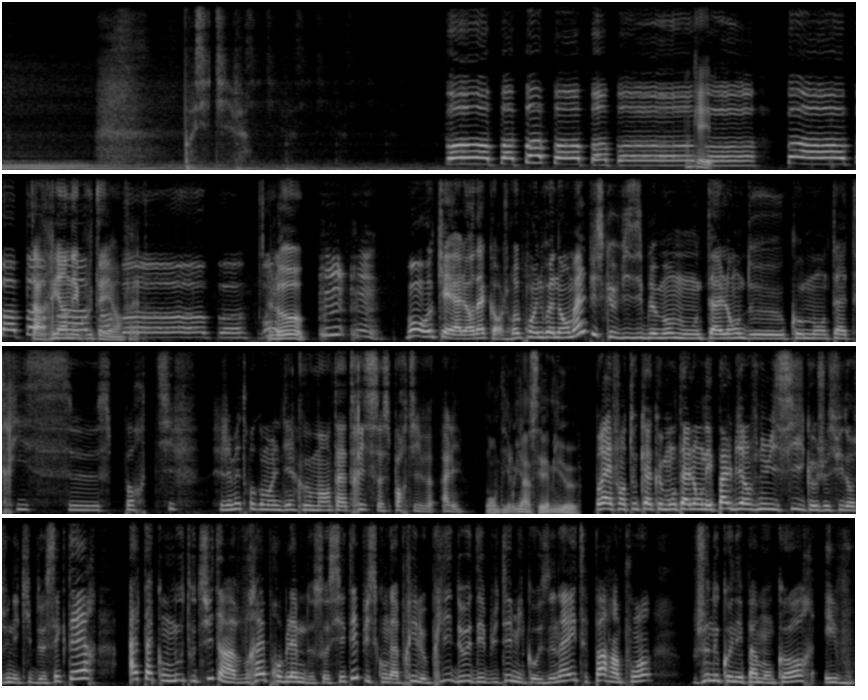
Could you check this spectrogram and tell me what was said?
Positive. Ok. T'as rien écouté, en fait. Hello Bon, ok, alors d'accord, je reprends une voix normale puisque visiblement mon talent de commentatrice sportif, je sais jamais trop comment le dire. Commentatrice sportive. Allez. On dit rien, c'est mieux. Bref, en tout cas que mon talent n'est pas le bienvenu ici, que je suis dans une équipe de sectaires, attaquons-nous tout de suite à un vrai problème de société puisqu'on a pris le pli de débuter Mycos the Night par un point je ne connais pas mon corps et vous.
